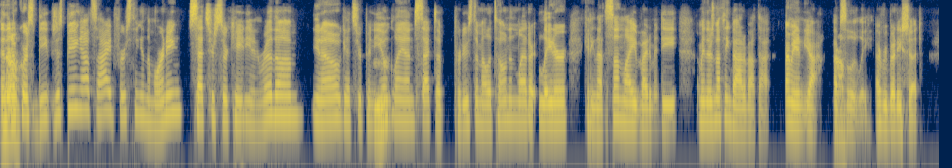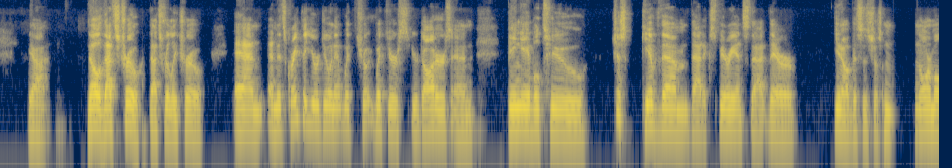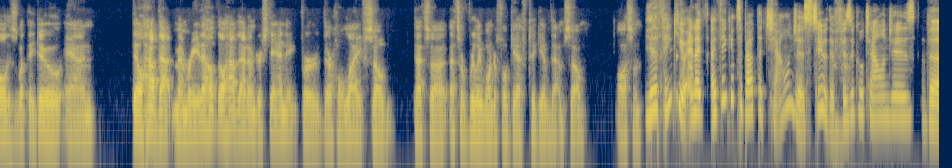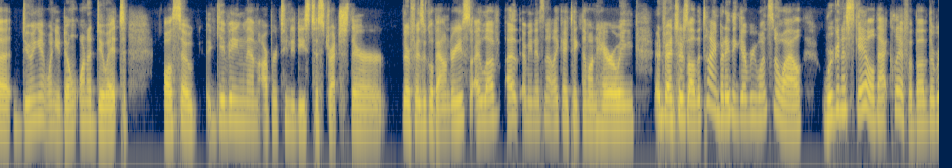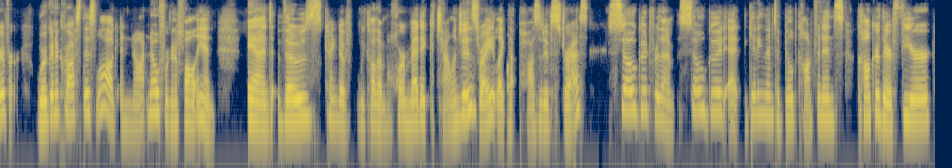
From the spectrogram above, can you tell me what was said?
And yeah. then of course be, just being outside first thing in the morning sets your circadian rhythm you know gets your pineal mm-hmm. gland set to produce the melatonin later, later getting that sunlight vitamin d. I mean there's nothing bad about that. I mean yeah absolutely. Yeah. everybody should. Yeah. No that's true. That's really true. And and it's great that you're doing it with with your your daughters and being able to just give them that experience that they're you know this is just normal this is what they do and they'll have that memory they'll, they'll have that understanding for their whole life. So that's a that's a really wonderful gift to give them. So awesome. Yeah thank you. And I, I think it's about the challenges too the mm-hmm. physical challenges the doing it when you don't want to do it also giving them opportunities to stretch their their physical boundaries. I love, I, I, mean, it's not like I take them on harrowing adventures all the time, but I think every once in a while, we're going to scale that cliff above the river. We're going to cross this log and not know if we're going to fall in. And those kind of, we call them hormetic challenges, right? Like that positive stress. So good for them. So good at getting them to build confidence, conquer their fear.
